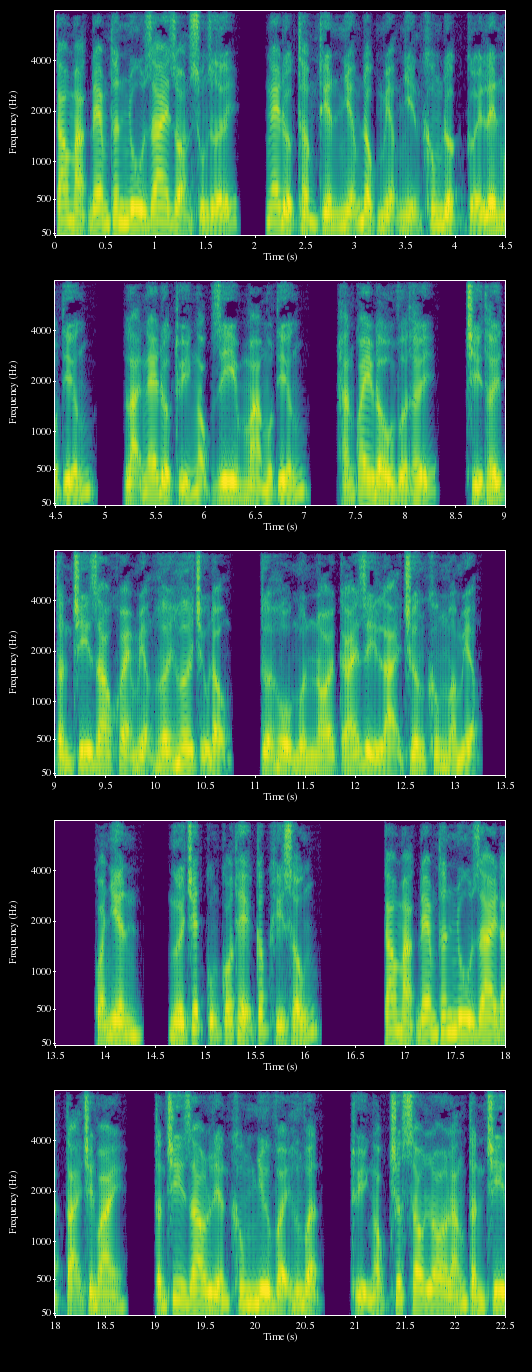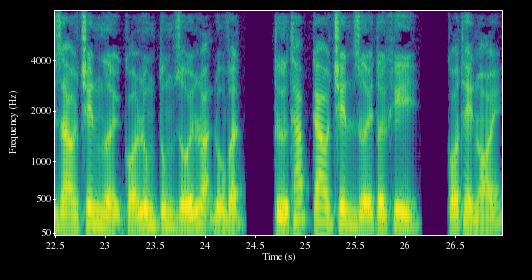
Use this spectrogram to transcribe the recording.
Cao mạc đem thân nhu dai dọn xuống dưới, nghe được thẩm thiên nhiễm độc miệng nhịn không được cười lên một tiếng, lại nghe được Thủy Ngọc Di mà một tiếng, hắn quay đầu vừa thấy, chỉ thấy tần chi giao khỏe miệng hơi hơi chịu động, tựa hồ muốn nói cái gì lại trương không mở miệng. Quả nhiên, người chết cũng có thể cấp khí sống. Cao mạc đem thân nhu dai đặt tại trên vai, tần chi giao liền không như vậy hưng vận, Thủy Ngọc trước sau lo lắng tần chi giao trên người có lung tung rối loạn đồ vật, từ tháp cao trên dưới tới khi, có thể nói,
